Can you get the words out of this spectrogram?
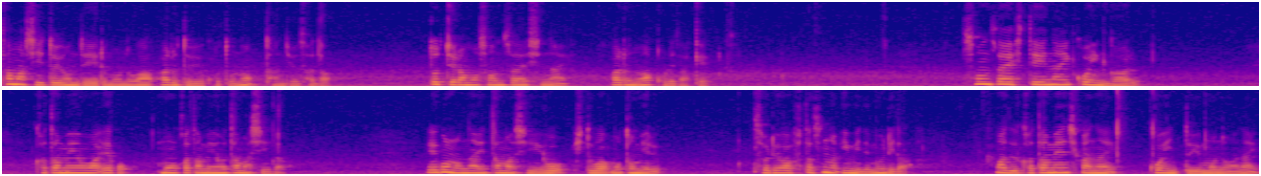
魂と呼んでいるものはあるということの単純さだ。どちらも存在しない。あるのはこれだけ。存在していないコインがある。片面はエゴもう片面は魂だ。エゴのない魂を人は求める。それは2つの意味で無理だ。まず片面しかないコインというものはない。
